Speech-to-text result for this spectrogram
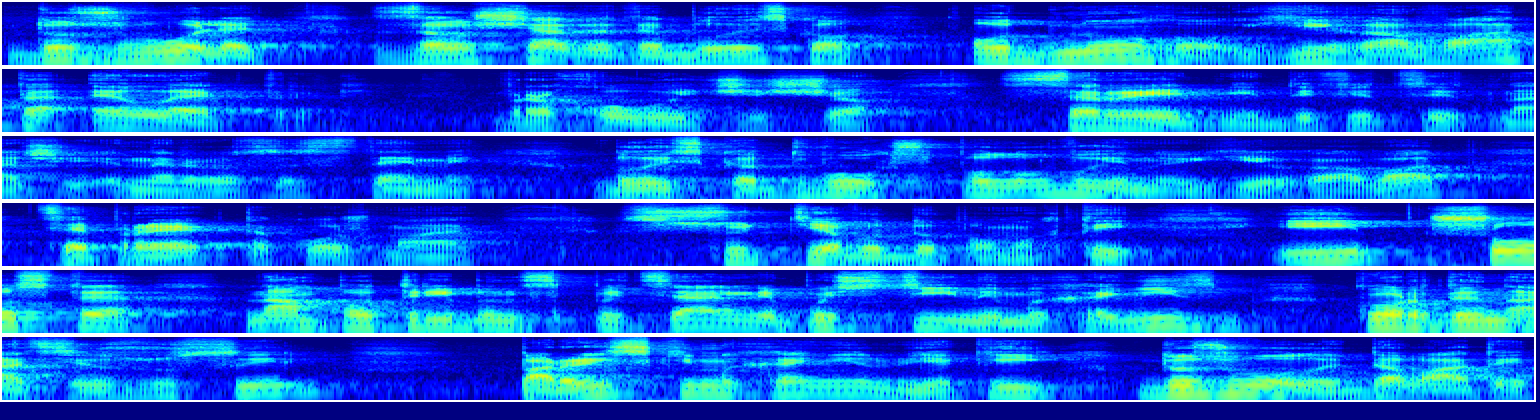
дозволять заощадити близько 1 гігавата електрики враховуючи, що середній дефіцит в нашій енергосистемі близько 2,5 гігават, цей проект також має суттєво допомогти. І шосте, нам потрібен спеціальний постійний механізм координації зусиль, паризький механізм, який дозволить давати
